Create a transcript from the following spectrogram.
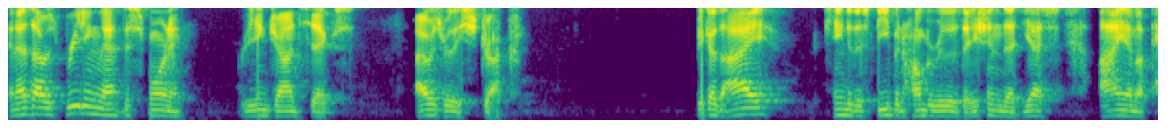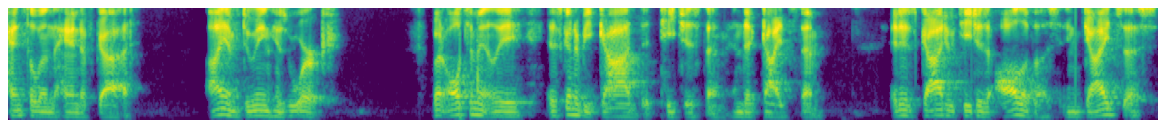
And as I was reading that this morning, reading John 6, I was really struck because I came to this deep and humble realization that yes, I am a pencil in the hand of God. I am doing his work. But ultimately, it's going to be God that teaches them and that guides them. It is God who teaches all of us and guides us.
